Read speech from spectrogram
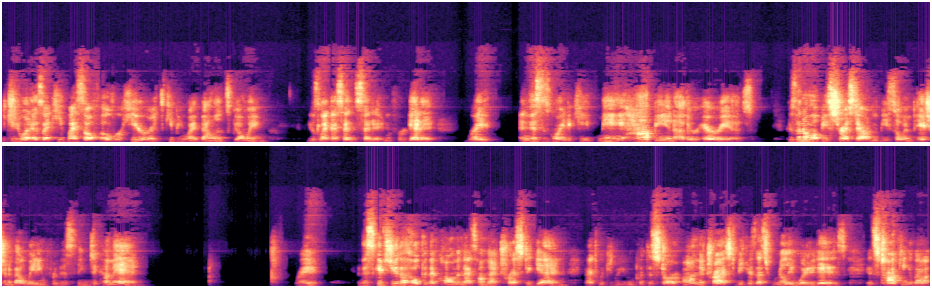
that, you know what, as I keep myself over here, it's keeping my balance going. Because, like I said, set it and forget it, right? And this is going to keep me happy in other areas. Because then I won't be stressed out and be so impatient about waiting for this thing to come in, right? And this gives you the hope and the calm, and that's on that trust again. In fact, we could even put the star on the trust because that's really what it is. It's talking about,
